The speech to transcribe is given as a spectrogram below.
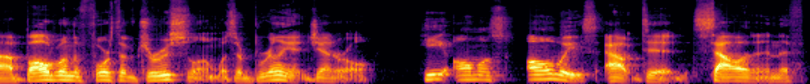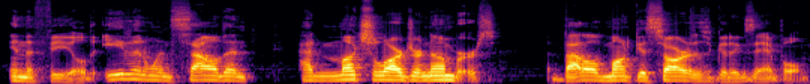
Uh, Baldwin IV of Jerusalem was a brilliant general he almost always outdid Saladin in the in the field, even when Saladin had much larger numbers. The Battle of Montgisard is a good example.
